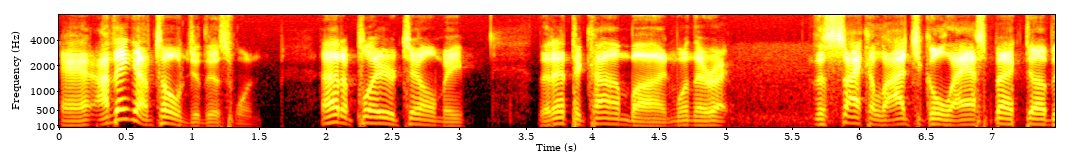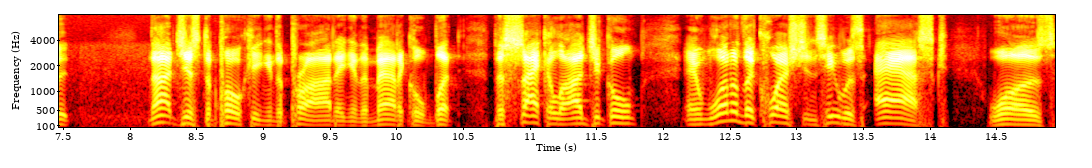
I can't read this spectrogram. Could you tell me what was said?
And I think I've told you this one. I had a player tell me that at the combine, when they're at the psychological aspect of it, not just the poking and the prodding and the medical, but the psychological. And one of the questions he was asked was,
